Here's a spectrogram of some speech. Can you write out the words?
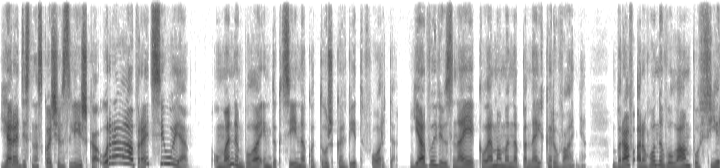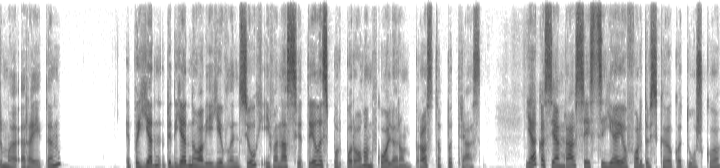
Я радісно скочив з ліжка. Ура! Працює! У мене була індукційна котушка від Форда. Я вивів з неї клемами на панель керування, брав аргонову лампу фірми Рейтен і під'єднував її в ланцюг, і вона світилась пурпуровим кольором, просто потрясно. Якось я грався із цією фордовською котушкою,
